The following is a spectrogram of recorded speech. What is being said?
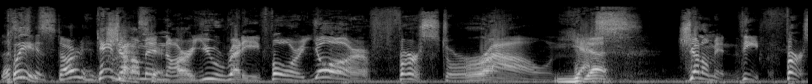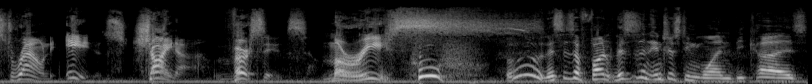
Let's just Please. get started. Game Gentlemen, Master. are you ready for your first round? yes. Yes. Gentlemen, the first round is Chyna versus Maryse. Ooh, this is a fun. This is an interesting one because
